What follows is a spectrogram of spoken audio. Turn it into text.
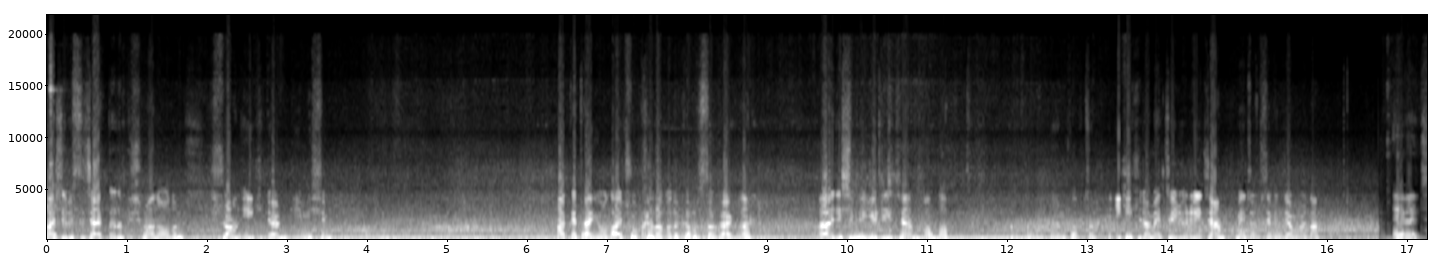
Başta bir sıcakladım pişman oldum. Şu an iyi ki diyorum giymişim. Hakikaten yollar çok kalabalık ama sokaklar. Öyle şimdi yürüyeceğim. Allah. Önüm koptu. 2 kilometre yürüyeceğim. Metrobüse bineceğim oradan. Evet.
